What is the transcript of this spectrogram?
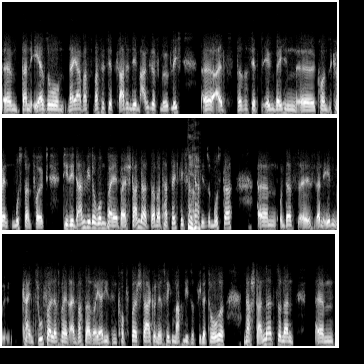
ähm, dann eher so, naja, was, was ist jetzt gerade in dem Angriff möglich? äh, als dass es jetzt irgendwelchen äh, konsequenten Mustern folgt, die sie dann wiederum bei, bei Standards aber tatsächlich haben, ja. diese Muster. Ähm, und das äh, ist dann eben kein Zufall, dass man jetzt einfach sagt, oh ja, die sind kopfballstark und deswegen machen die so viele Tore nach Standards, sondern ähm,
